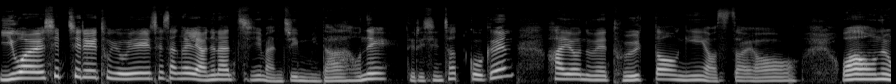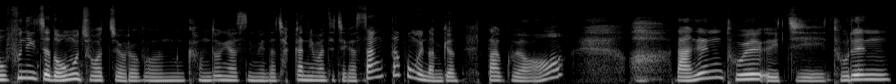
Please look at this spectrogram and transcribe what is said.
2월 17일 토요일 세상을 여는 아침 안주입니다. 오늘 들으신 첫 곡은 하현우의 돌덩이였어요. 와, 오늘 오프닝 진짜 너무 좋았죠, 여러분. 감동이었습니다. 작가님한테 제가 쌍따봉을 남겼다고요. 와, 낭은 돌 의지, 돌은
